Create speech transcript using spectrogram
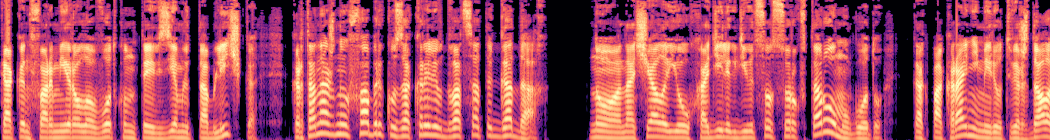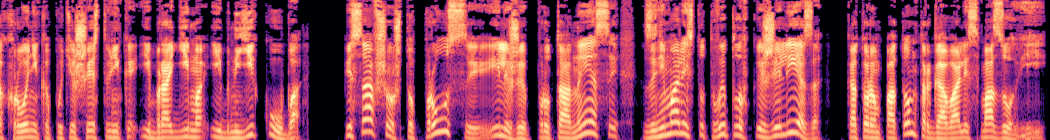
Как информировала воткнутая в землю табличка, картонажную фабрику закрыли в 20-х годах, но начало ее уходили к 942 году, как по крайней мере утверждала хроника путешественника Ибрагима ибн Якуба, писавшего, что прусы или же прутанесы занимались тут выплавкой железа, которым потом торговали с Мазовией.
